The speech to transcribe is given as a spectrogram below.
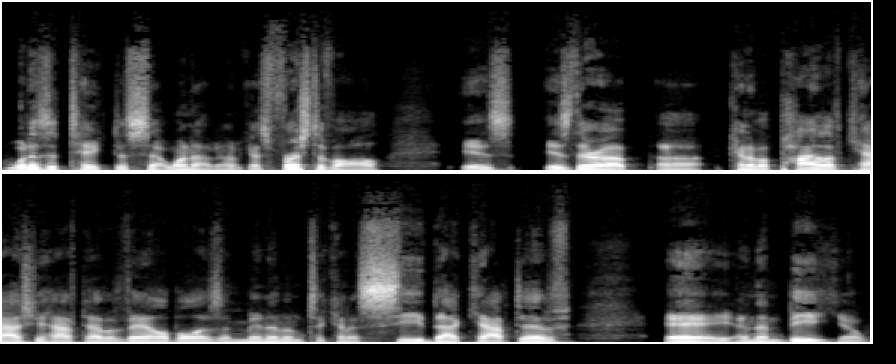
What does it take to set one up? Because first of all, is is there a, a kind of a pile of cash you have to have available as a minimum to kind of seed that captive? A and then B, you know,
